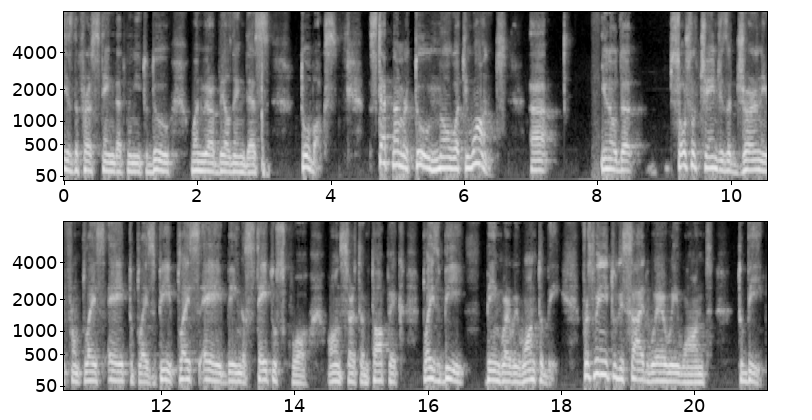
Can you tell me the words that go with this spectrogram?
is the first thing that we need to do when we are building this toolbox. Step number two, know what you want. Uh, you know, the social change is a journey from place A to place B. Place A being a status quo on certain topic, place B being where we want to be. First, we need to decide where we want to be.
